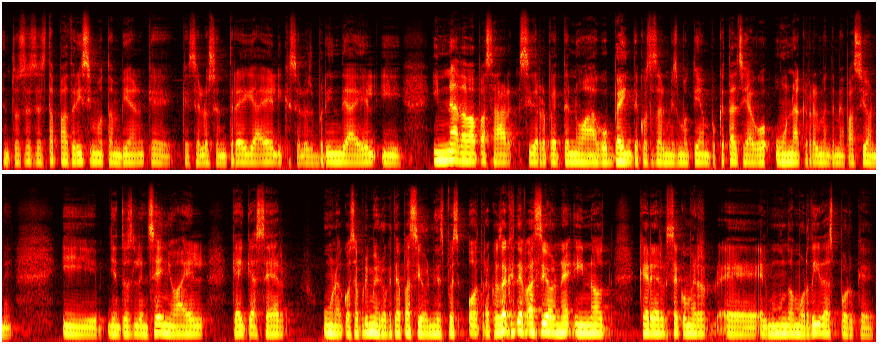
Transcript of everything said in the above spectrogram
Entonces está padrísimo también que, que, se los entregue a él y que se los brinde a él y, y, nada va a pasar si de repente no hago 20 cosas al mismo tiempo. ¿Qué tal si hago una que realmente me apasione? Y, y entonces le enseño a él que hay que hacer una cosa primero que te apasione, después otra cosa que te apasione y no quererse comer eh, el mundo a mordidas porque,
